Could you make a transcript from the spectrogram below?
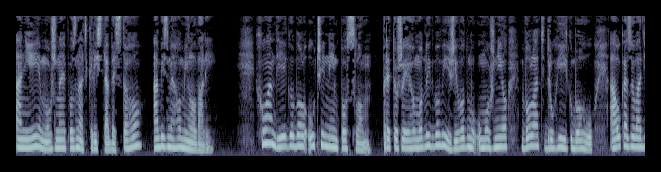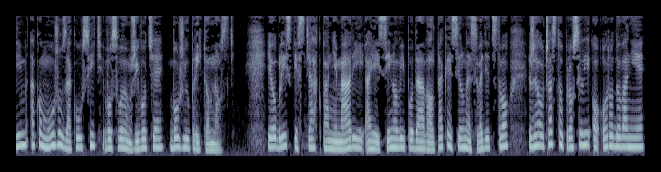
A nie je možné poznať Krista bez toho, aby sme ho milovali. Juan Diego bol účinným poslom, pretože jeho modlitbový život mu umožnil volať druhých k Bohu a ukazovať im, ako môžu zakúsiť vo svojom živote Božiu prítomnosť. Jeho blízky vzťah k panne Márii a jej synovi podával také silné svedectvo, že ho často prosili o orodovanie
